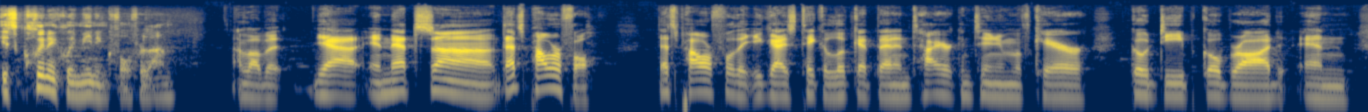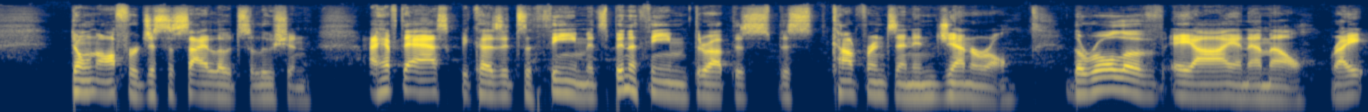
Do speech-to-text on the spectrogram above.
is clinically meaningful for them. I love it. Yeah, and that's uh, that's powerful. That's powerful that you guys take a look at that entire continuum of care, go deep, go broad, and don't offer just a siloed solution. I have to ask because it's a theme. It's been a theme throughout this this conference and in general. The role of AI and ML, right?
